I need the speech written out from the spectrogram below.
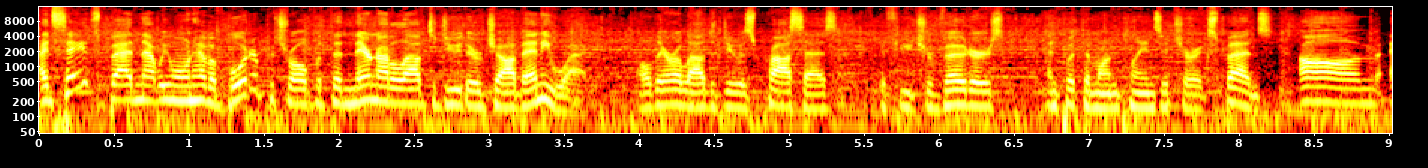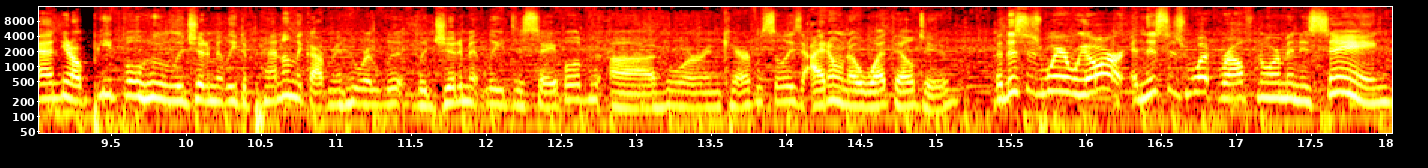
I'd say it's bad in that we won't have a border patrol, but then they're not allowed to do their job anyway. All they're allowed to do is process the future voters and put them on planes at your expense. Um, and you know, people who legitimately depend on the government, who are le- legitimately disabled, uh, who are in care facilities, I don't know what they'll do. But this is where we are, and this is what Ralph Norman is saying.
